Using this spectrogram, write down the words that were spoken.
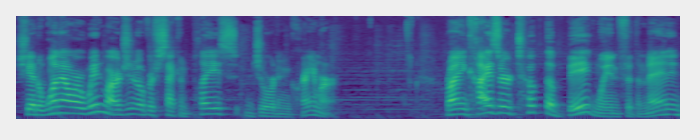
She had a one hour win margin over second place, Jordan Kramer. Ryan Kaiser took the big win for the men in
